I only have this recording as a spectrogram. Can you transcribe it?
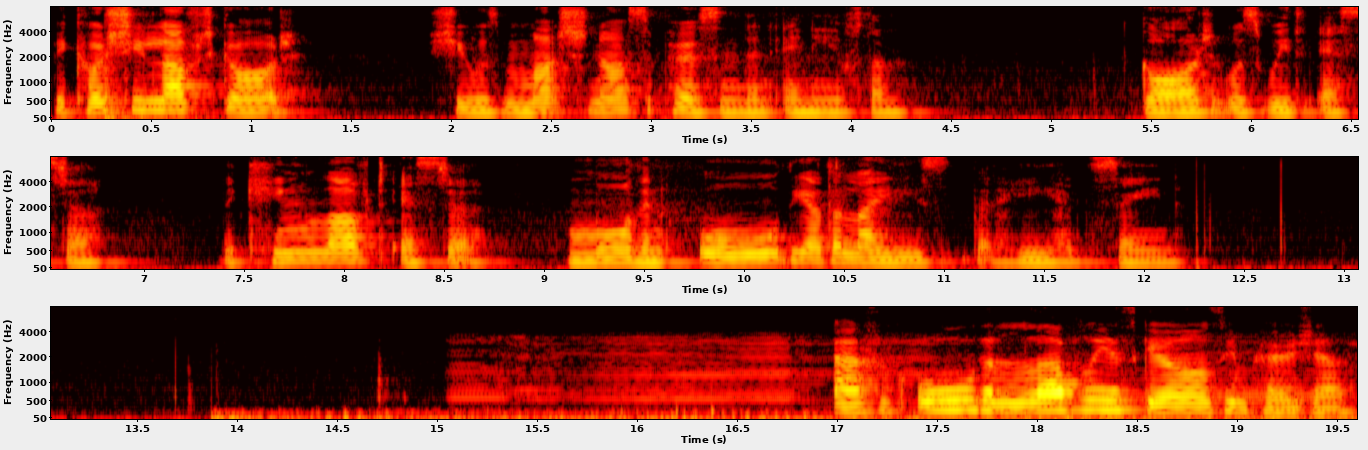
Because she loved God, she was much nicer person than any of them. God was with Esther. The king loved Esther more than all the other ladies that he had seen. Out of all the loveliest girls in Persia,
